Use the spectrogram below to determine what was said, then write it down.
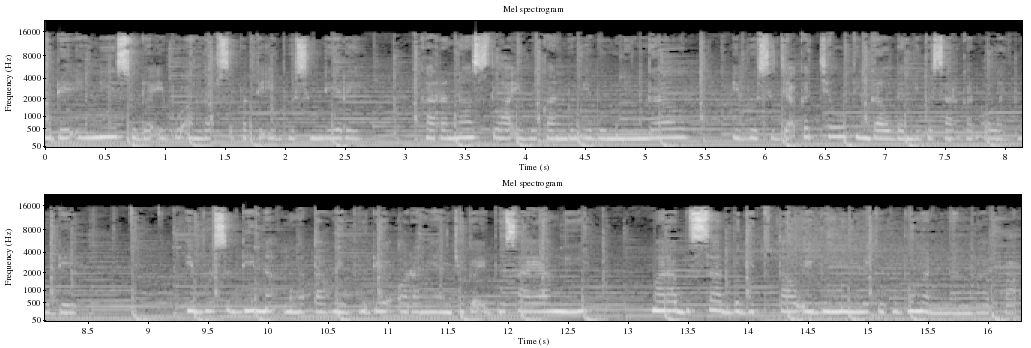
Bude ini sudah ibu anggap seperti ibu sendiri, karena setelah ibu kandung ibu meninggal, ibu sejak kecil tinggal dan dibesarkan oleh Bude. Ibu sedih nak mengetahui Bude orang yang juga ibu sayangi, marah besar begitu tahu ibu memiliki hubungan dengan bapak.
